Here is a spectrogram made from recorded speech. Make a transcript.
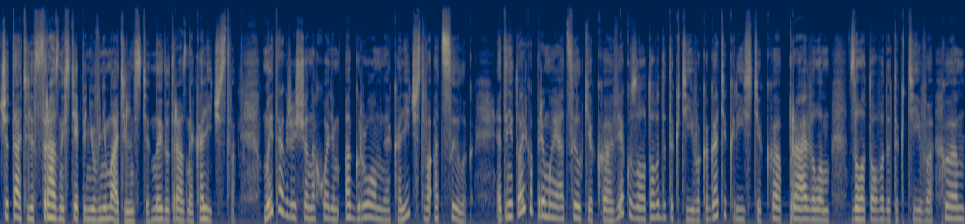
читатели с разной степенью внимательности найдут разное количество, мы также еще находим огромное количество отсылок. Это не только прямые отсылки к веку золотого детектива, к Агате Кристи, к правилам золотого детектива, к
